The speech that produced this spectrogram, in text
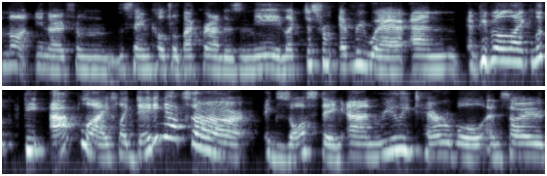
not you know from the same cultural background as me like just from everywhere. And and people are like look the app life like dating apps are exhausting and really terrible. And so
